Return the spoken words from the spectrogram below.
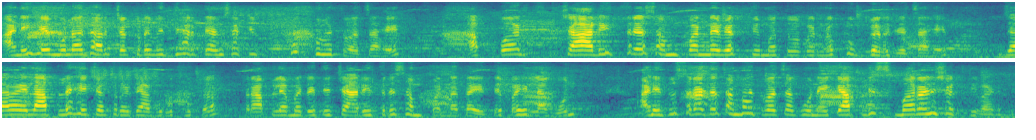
आणि हे मुलाधार चक्र विद्यार्थ्यांसाठी खूप महत्त्वाचं आहे. आपण चारित्र्य संपन्न व्यक्तिमत्व बनणं खूप गरजेचं आहे. ज्या वेळेला आपलं हे चक्र जागृत होतं तर आपल्यामध्ये ते चारित्र्य संपन्नता येते पहिला गुण. आणि दुसरा त्याचा महत्त्वाचा गुण आहे की आपली स्मरणशक्ती वाढते.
